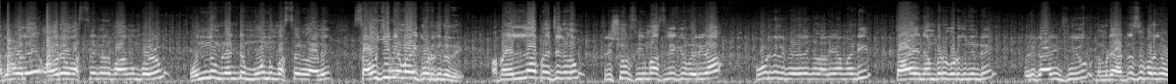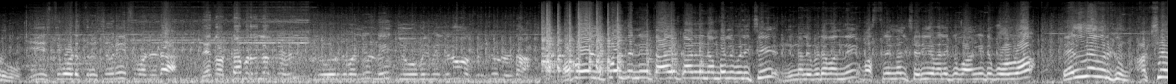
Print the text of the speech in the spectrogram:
അതുപോലെ ഓരോ വസ്ത്രങ്ങൾ വാങ്ങുമ്പോഴും ഒന്നും രണ്ടും മൂന്നും വസ്ത്രങ്ങളാണ് സൗജന്യമായി കൊടുക്കുന്നത്. അപ്പൊ എല്ലാ പ്രജകളും തൃശ്ശൂർ സീമാസിലേക്ക് വരിക. കൂടുതൽ വിവരങ്ങൾ അറിയാൻ വേണ്ടി താഴെ നമ്പർ കൊടുക്കുന്നുണ്ട്. ഒരു കാര്യം ചെയ്യൂ നമ്മുടെ അഡ്രസ്സ് പറഞ്ഞു കൊടുക്കൂ. ഈസ്റ്റ് ബോർഡ് തൃശ്ശൂർ ഈസ്റ്റ് അപ്പോൾ ഇപ്പോൾ തന്നെ താഴെ കാണുന്ന നമ്പറിൽ വിളിച്ച് നിങ്ങൾ ഇവിടെ വന്ന് വസ്ത്രങ്ങൾ ചെറിയ വിലക്ക് വാങ്ങിയിട്ട് പോവുക. എല്ലാവർക്കും അക്ഷയ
